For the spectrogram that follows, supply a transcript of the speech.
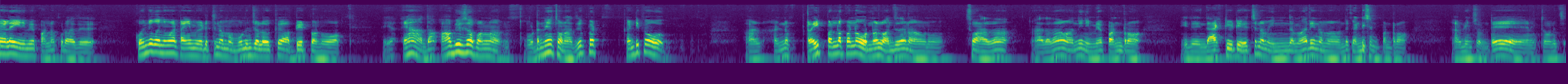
வேலையை இனிமேல் பண்ணக்கூடாது. கொஞ்சம் கொஞ்சமாக டைம் எடுத்து நம்ம முடிஞ்ச அளவுக்கு அப்டேட் பண்ணுவோம். ஏன் அதான் ஆப்வியஸாக பண்ணலாம். உடனே தோணாது பட் கண்டிப்பாக என்ன ட்ரை பண்ண பண்ண ஒரு நாள் வந்து தான் ஆகணும் ஸோ அதுதான் அதை தான் வந்து இனிமேல் பண்ணுறோம் இது இந்த ஆக்டிவிட்டி வச்சு நம்ம இந்த மாதிரி நம்ம வந்து கண்டிஷன் பண்ணுறோம் அப்படின்னு சொல்லிட்டு எனக்கு தோணுச்சு.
